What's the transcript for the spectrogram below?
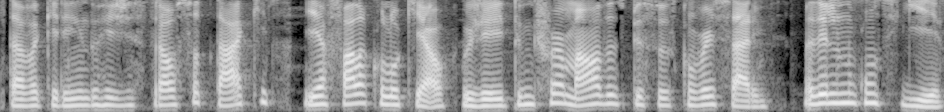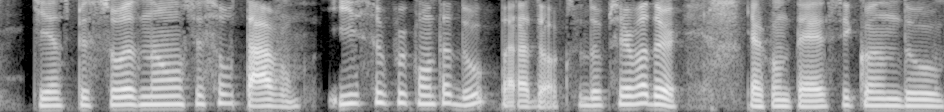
estava querendo registrar o sotaque e a fala coloquial, o jeito informal das pessoas conversarem, mas ele não conseguia que as pessoas não se soltavam. Isso por conta do paradoxo do observador, que acontece quando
